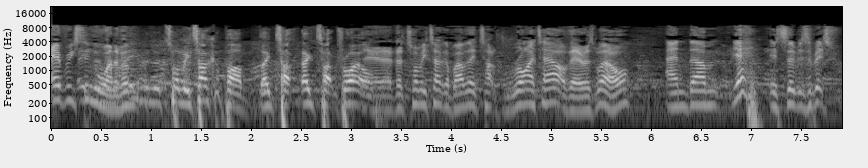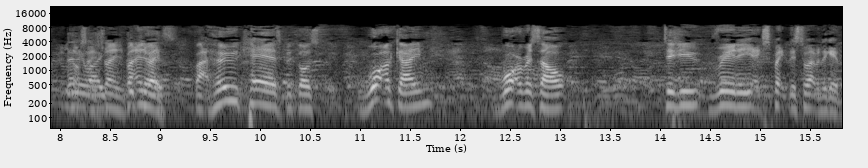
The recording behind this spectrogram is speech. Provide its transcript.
Every single one of them. Even the Tommy Tucker pub, they tuck, they tucked right off. Yeah, the Tommy Tucker pub, they tucked right out of there as well. And um, yeah, it's a, it's a bit not so strange, but anyway, cares? but who cares? Because what a game, what a result. Did you really expect this to happen again?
